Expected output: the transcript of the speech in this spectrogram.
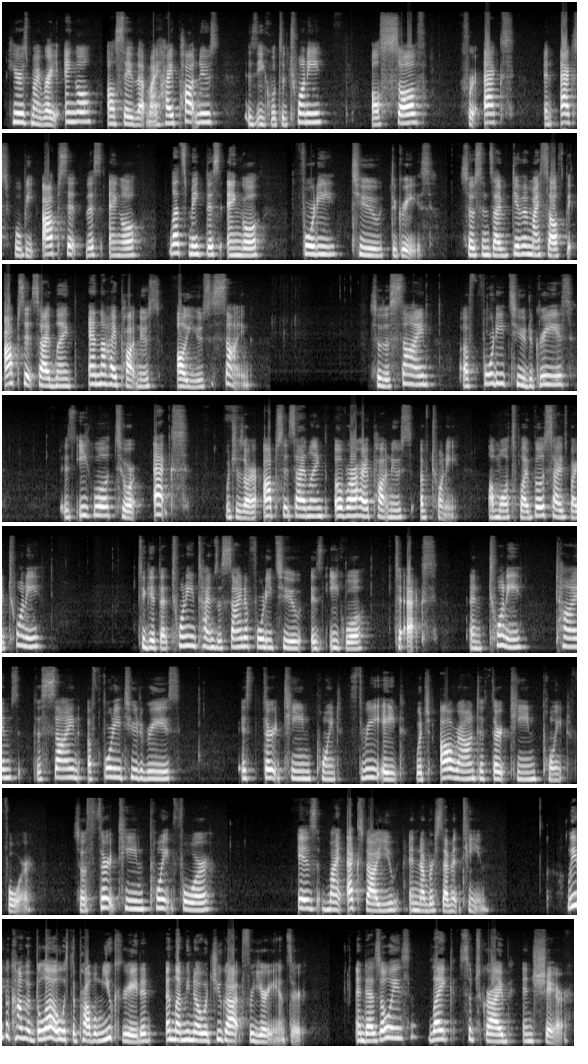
Here's my right angle. I'll say that my hypotenuse is equal to 20. I'll solve for x, and x will be opposite this angle. Let's make this angle 42 degrees. So since I've given myself the opposite side length and the hypotenuse, I'll use sine. So the sine of 42 degrees is equal to our x, which is our opposite side length, over our hypotenuse of 20. I'll multiply both sides by 20 to get that 20 times the sine of 42 is equal to x. And 20 times the sine of 42 degrees is 13.38, which I'll round to 13.4. So 13.4 is my x value in number 17. Leave a comment below with the problem you created and let me know what you got for your answer. And as always, like, subscribe, and share.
